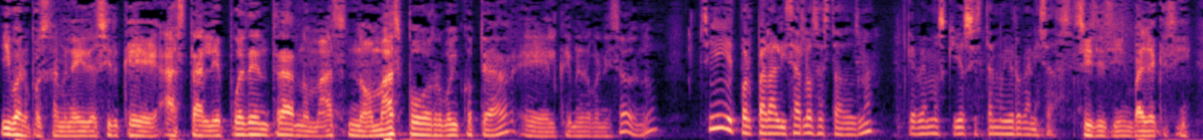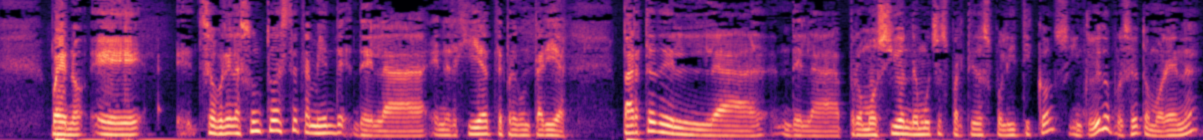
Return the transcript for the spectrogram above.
Y bueno, pues también hay que decir que hasta le puede entrar nomás, nomás por boicotear el crimen organizado, ¿no? Sí, por paralizar los estados, ¿no? Que vemos que ellos sí están muy organizados. Sí, sí, sí, vaya que sí. Bueno, eh, sobre el asunto este también de, la energía, te preguntaría, parte de la, de la promoción de muchos partidos políticos, incluido por cierto Morena,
